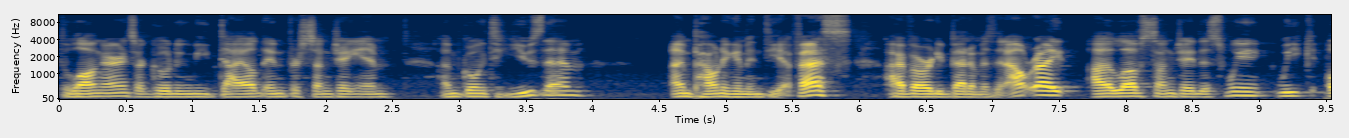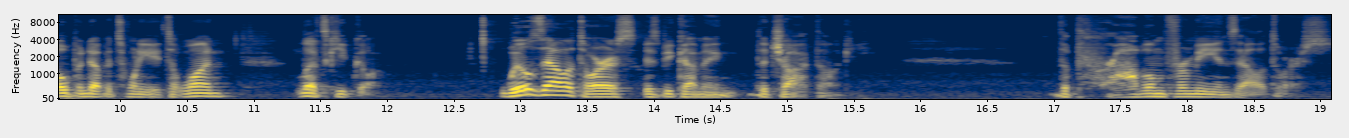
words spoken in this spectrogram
The long irons are going to be dialed in for Sungjae Im. I'm going to use them I'm pounding him in DFS. I've already bet him as an outright. I love Sungjae this week. Week opened up at 28 to 1. Let's keep going. Will Zalatoris is becoming the chalk donkey. The problem for me in Zalatoris,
